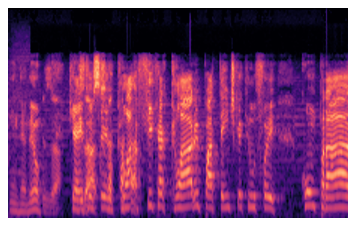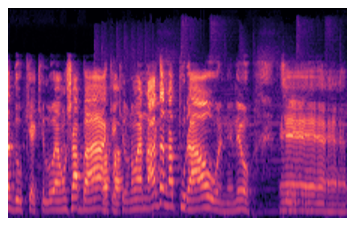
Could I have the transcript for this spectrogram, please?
Entendeu? Exato. Que aí Exato. você cla- fica claro e patente que aquilo foi comprado, que aquilo é um jabá, que aquilo não é nada natural, entendeu? Sim. É,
